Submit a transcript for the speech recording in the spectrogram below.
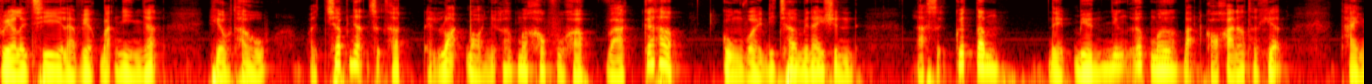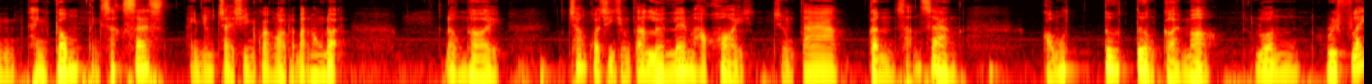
Reality là việc bạn nhìn nhận, hiểu thấu và chấp nhận sự thật để loại bỏ những ước mơ không phù hợp và kết hợp cùng với determination là sự quyết tâm để biến những ước mơ bạn có khả năng thực hiện thành thành công, thành success, thành những trái chín quả ngọt mà bạn mong đợi. Đồng thời, trong quá trình chúng ta lớn lên và học hỏi, chúng ta cần sẵn sàng có một tư tưởng cởi mở, luôn reflect,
